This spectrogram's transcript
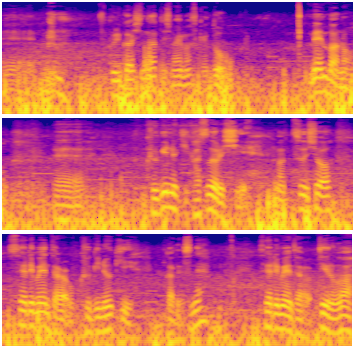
えー、繰り返しになってしまいますけどメンバーの、えー、釘抜き勝則氏、まあ、通称セリメンタルを釘抜きがですねセリメンタルっていうのは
